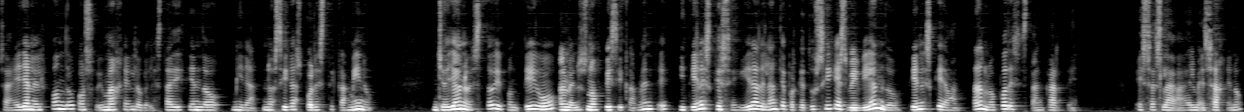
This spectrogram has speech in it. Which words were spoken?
O sea, ella en el fondo, con su imagen, lo que le está diciendo, mira, no sigas por este camino, yo ya no estoy contigo, al menos no físicamente, y tienes que seguir adelante porque tú sigues viviendo, tienes que avanzar, no puedes estancarte. Ese es el mensaje, ¿no?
